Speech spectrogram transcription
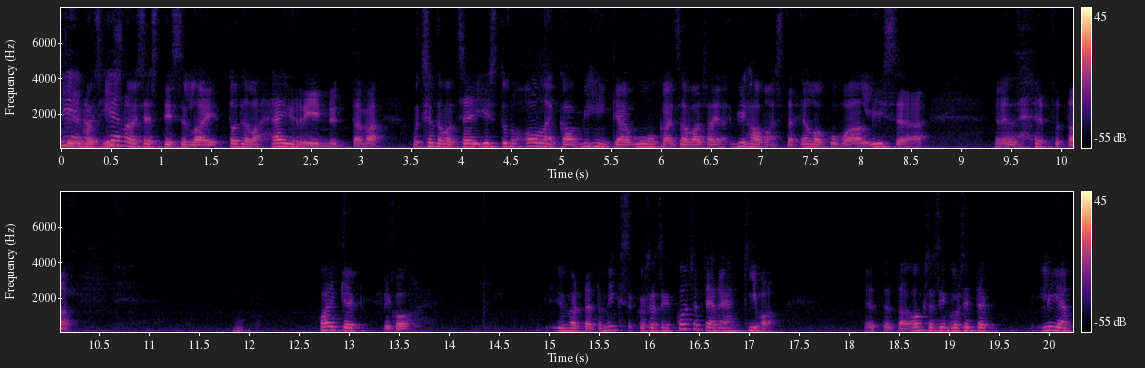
hienois, hienoisesti todella häiriinnyttävä, mutta siltä että se ei istunut ollenkaan mihinkään muuhunkaan, että sä vaan sai vihaamaan sitä elokuvaa lisää. Et, et, tota, vaikea niin kuin, ymmärtää, että miksi, koska se konsepti on ihan kiva. Että, että onko se niin sitten liian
